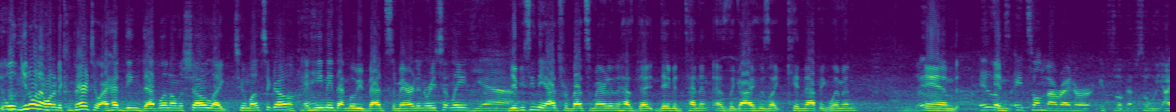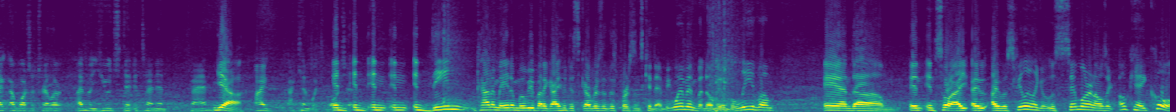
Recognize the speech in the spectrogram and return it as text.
you- well, you know what I wanted to compare it to? I had Dean Devlin on the show like two months ago, Okay. and he made that movie Bad Samaritan recently. Yeah. Have you seen the ads for Bad Samaritan? It has David Tennant as the guy who's like kidnapping women. And It looks, it's on my radar. It looks absolutely. I, I watched the trailer. I'm a huge David Tennant fan. Yeah. I, I can't wait to watch And, it. and, and, and, and Dean kind of made a movie about a guy who discovers that this person's kidnapping women, but nobody will believe him. And, um, and, and so I, I, I was feeling like it was similar, and I was like, okay, cool.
